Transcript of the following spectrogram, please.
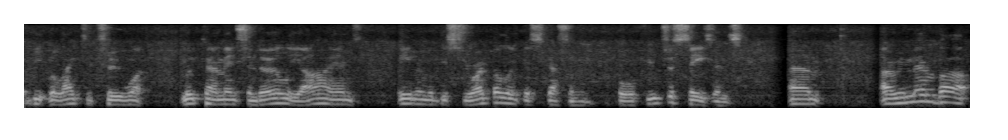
a bit related to what Luca mentioned earlier, and even with this Europa League discussion for future seasons. Um, I remember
